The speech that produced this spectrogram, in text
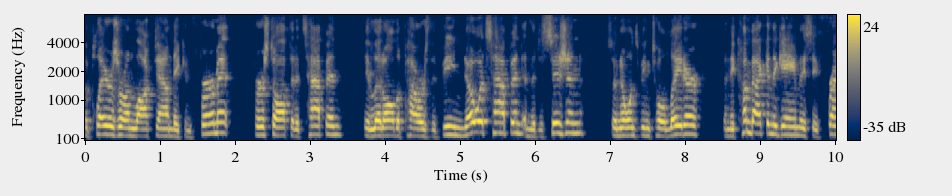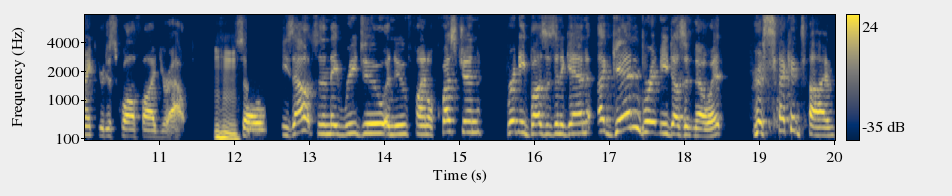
The players are on lockdown. They confirm it first off that it's happened. They let all the powers that be know what's happened and the decision, so no one's being told later. Then they come back in the game. They say, "Frank, you're disqualified. You're out." hmm So he's out. So then they redo a new final question. Brittany buzzes in again. Again, Brittany doesn't know it for a second time.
